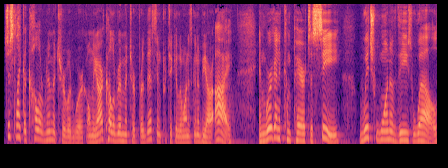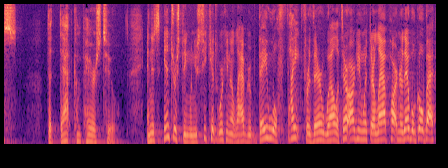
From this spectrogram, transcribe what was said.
just like a colorimeter would work, only our colorimeter for this in particular one is going to be our eye. And we're going to compare to see which one of these wells that that compares to. And it's interesting when you see kids working in a lab group, they will fight for their well. If they're arguing with their lab partner, they will go back,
